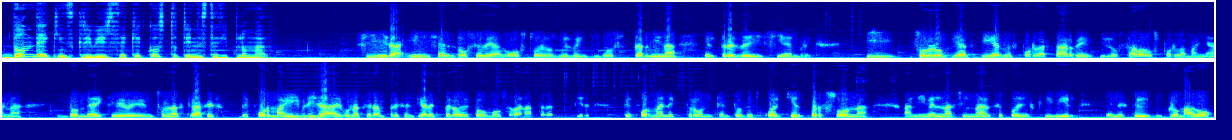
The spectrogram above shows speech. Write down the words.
¿dónde hay que inscribirse? ¿Qué costo tiene este diplomado? Sí, mira, inicia el 12 de agosto de 2022 y termina el 3 de diciembre. Y son los días viernes por la tarde y los sábados por la mañana donde hay que son las clases de forma híbrida, algunas serán presenciales, pero de todos modos se van a transmitir de forma electrónica. Entonces, cualquier persona a nivel nacional se puede inscribir en este diplomado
